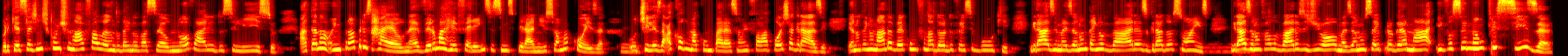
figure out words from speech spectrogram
Porque se a gente continuar falando da inovação no Vale do Silício, até no, em próprio Israel, né, ver uma referência e se inspirar nisso é uma coisa. Utilizar como uma comparação e falar, poxa, Grazi, eu não tenho nada a ver com o fundador do Facebook. Grazi, mas eu não tenho várias graduações. Uhum. Grazi, eu não falo vários idiomas, eu não sei programar. E você não precisa.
